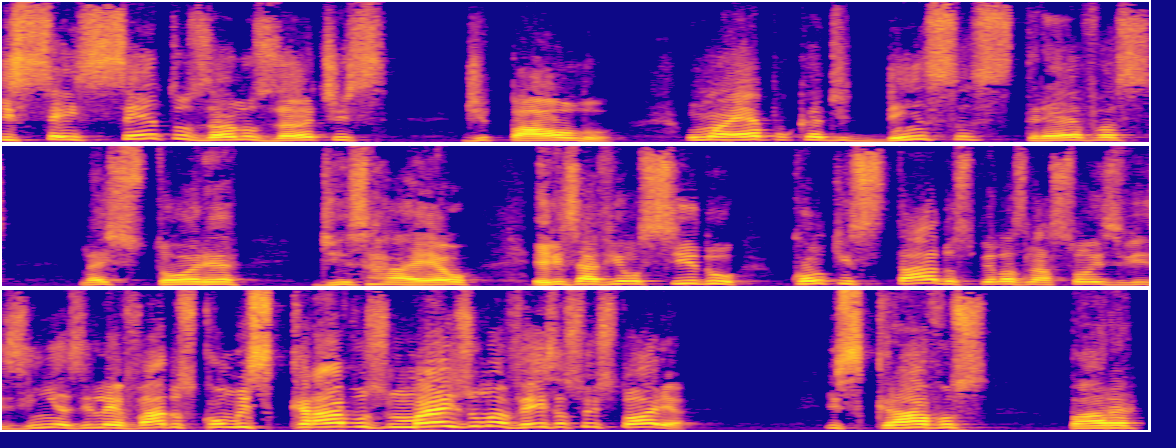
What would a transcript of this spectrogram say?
e 600 anos antes de Paulo. Uma época de densas trevas na história de Israel. Eles haviam sido conquistados pelas nações vizinhas e levados como escravos mais uma vez à sua história. Escravos para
